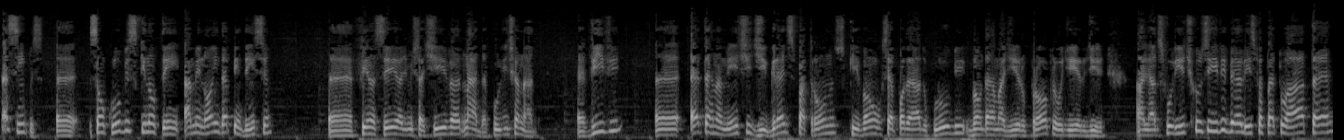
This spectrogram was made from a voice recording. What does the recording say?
é simples. É, são clubes que não têm a menor independência é, financeira, administrativa, nada, política, nada. É, vive é, eternamente de grandes patronos que vão se apoderar do clube, vão derramar dinheiro próprio ou dinheiro de aliados políticos e viver ali, se perpetuar até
